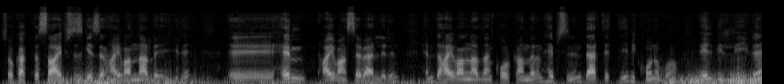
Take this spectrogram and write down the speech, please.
sokakta sahipsiz gezen hayvanlarla ilgili e, hem hayvanseverlerin hem de hayvanlardan korkanların hepsinin dert ettiği bir konu bu. El birliğiyle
